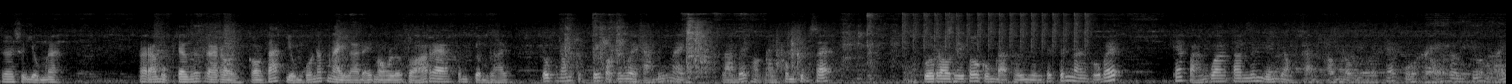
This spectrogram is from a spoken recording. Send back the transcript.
tôi sử dụng nè. Nó đã một chân rớt ra rồi, còn tác dụng của nắp này là để ngọn lửa tỏa ra, không chùm lại. Đốt nóng trực tiếp vào cái que cảm biến này, làm bếp hoạt động không chính xác. Vừa rồi thì tôi cũng đã thử những cái tính năng của bếp. Các bạn quan tâm đến những dòng sản phẩm đồ điện khác của rẻ hơn khuyến mãi,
